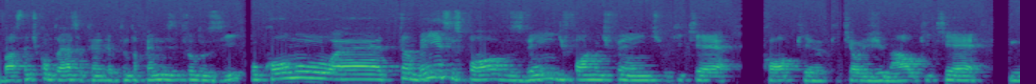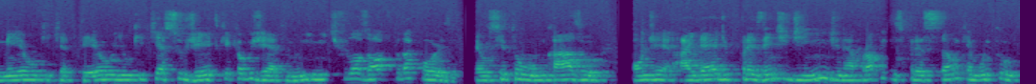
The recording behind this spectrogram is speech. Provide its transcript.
bastante complexa, eu tento, eu tento apenas introduzir, o como é, também esses povos veem de forma diferente o que, que é cópia, o que, que é original, o que, que é meu, o que, que é teu e o que, que é sujeito, o que, que é objeto, no limite filosófico da coisa. Eu cito um caso onde a ideia de presente de índio, né, a própria expressão que é muito,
